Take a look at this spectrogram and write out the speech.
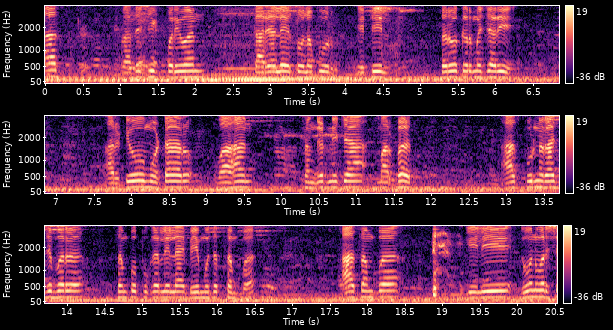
आज प्रादेशिक परिवहन कार्यालय सोलापूर येथील सर्व कर्मचारी आर टी ओ मोटार वाहन संघटनेच्या मार्फत आज पूर्ण राज्यभर संप पुकारलेला आहे बेमुदत संप. हा संप गेली दोन वर्ष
